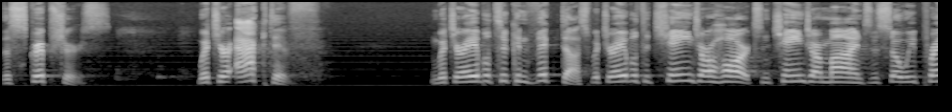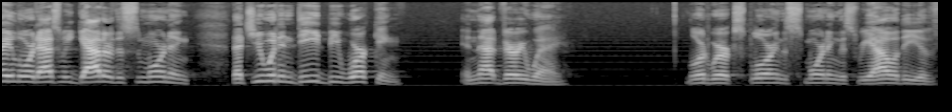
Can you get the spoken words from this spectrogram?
The scriptures, which are active, which are able to convict us, which are able to change our hearts and change our minds. And so we pray, Lord, as we gather this morning, that you would indeed be working in that very way. Lord, we're exploring this morning this reality of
